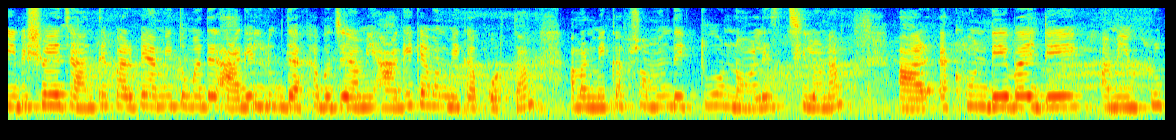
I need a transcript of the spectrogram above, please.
এই বিষয়ে জানতে পারবে। আমি তোমাদের আগের লুক দেখাবো যে আমি আগে কেমন মেকআপ করতাম। আমার মেকআপ সম্বন্ধে একটুও নলেজ ছিল না। আর এখন ডে বাই ডে আমি ইমপ্রুভ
